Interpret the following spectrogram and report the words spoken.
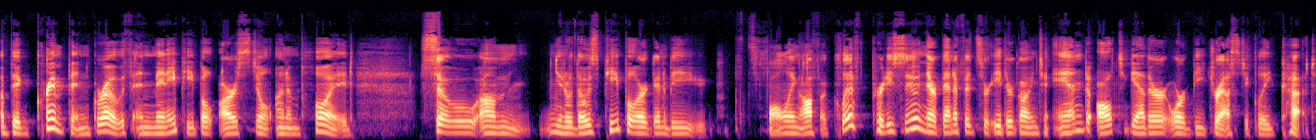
a big crimp in growth, and many people are still unemployed. So, um, you know, those people are going to be falling off a cliff pretty soon. Their benefits are either going to end altogether or be drastically cut.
